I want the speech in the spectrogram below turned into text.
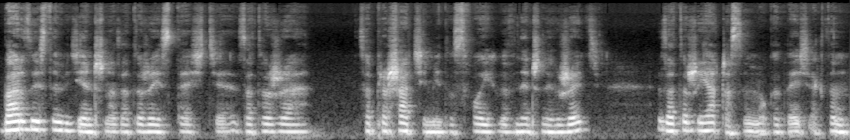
Bardzo jestem wdzięczna za to, że jesteście, za to, że zapraszacie mnie do swoich wewnętrznych żyć, za to, że ja czasem mogę wejść jak ten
